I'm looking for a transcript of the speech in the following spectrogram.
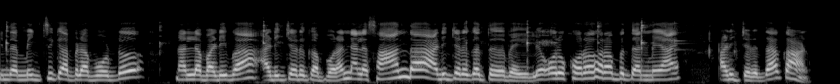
இந்த மிக்ஸி கப்பில் போட்டு நல்ல வடிவாக அடிச்செடுக்க போகிறேன். நல்ல சாந்தாக அடிச்செடுக்க தேவையில்லை. ஒரு குறகுறப்பு தன்மையாக அடிச்செடுத்தா காணும்.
